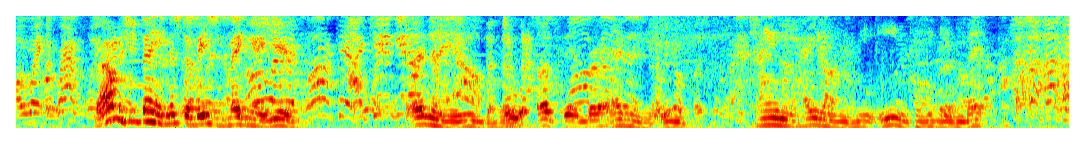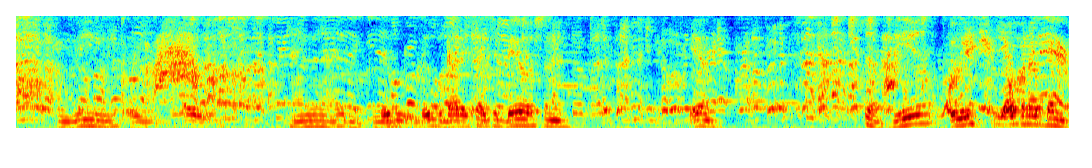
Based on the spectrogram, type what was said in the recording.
Oh wait, the round. Wait. how much you think Mr. Beast is making a year? I can't get That up nigga eating. Up there, bro. That nigga eating. Can't even hate on him. He eating because he getting back. You feel me? Can't even hate him. Dude, dude better take your bill soon. Yeah. What's up, Bill? Dude, he, he opened up them,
